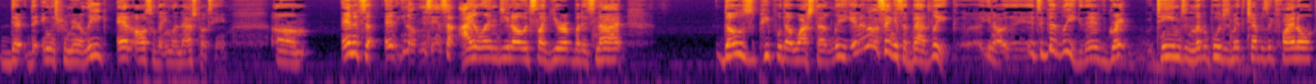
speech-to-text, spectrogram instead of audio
the, the, English Premier League and also the England national team. Um, and it's a, and, you know, it's an island, you know, it's like Europe, but it's not. Those people that watch that league, and I'm not saying it's a bad league, you know, it's a good league. They have great teams, and Liverpool just made the Champions League final.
